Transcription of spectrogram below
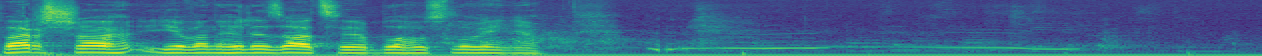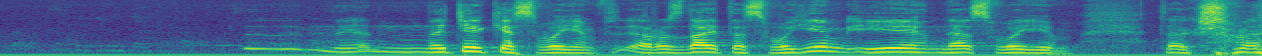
перша євангелізація благословення. Не, тільки своїм, роздайте своїм і не своїм. Так що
